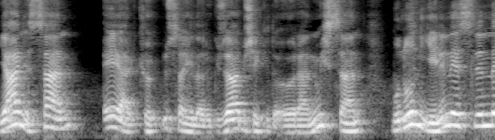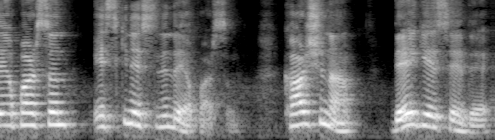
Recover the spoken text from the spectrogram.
Yani sen eğer köklü sayıları güzel bir şekilde öğrenmişsen bunun yeni neslinde yaparsın, eski neslinde yaparsın. Karşına DGS'de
